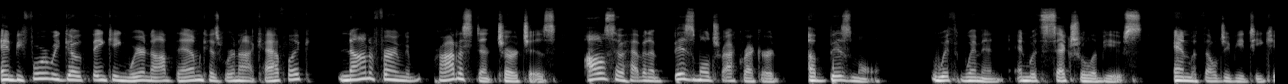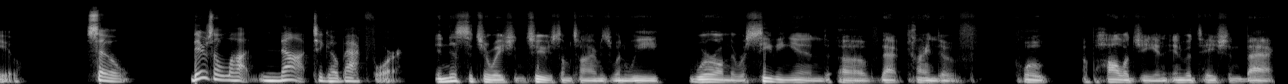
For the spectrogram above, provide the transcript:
And before we go thinking we're not them because we're not Catholic, non affirming Protestant churches also have an abysmal track record, abysmal, with women and with sexual abuse and with LGBTQ. So there's a lot not to go back for. in this situation too sometimes when we we're on the receiving end of that kind of quote apology and invitation back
